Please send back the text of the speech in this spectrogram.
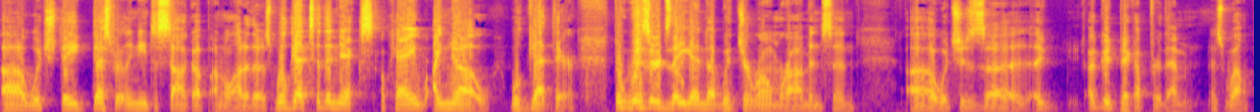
Uh, which they desperately need to stock up on a lot of those. We'll get to the Knicks, okay? I know we'll get there. The Wizards they end up with Jerome Robinson, uh, which is uh, a, a good pickup for them as well.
